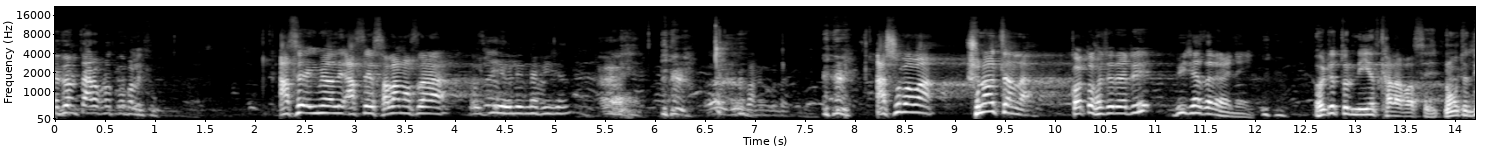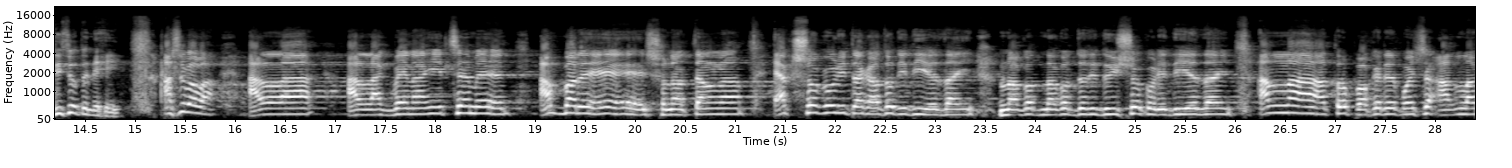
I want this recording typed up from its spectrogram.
একদম চার ওপৰত ক'ব লাগিছো আছে ইমেল আছে সালাম আছে। আসো বাবা শোনা চাল্লা কত হয়েছে রেডি বিশ হাজার হয় নাই। ওইটা তোর নিয়ত খারাপ আছে। মনে তো দিছেও তো নেই। আসো বাবা। আল্লাহ আর লাগবে না ইচ্ছে মেন আব্বারে সোনার চাল না একশো কোটি টাকা যদি দিয়ে যায় নগদ নগদ যদি দুইশো করে দিয়ে যায় আল্লাহ তোর পকেটের পয়সা আল্লাহ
